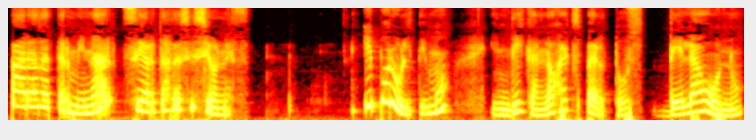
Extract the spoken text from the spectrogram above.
para determinar ciertas decisiones y por último, indican los expertos de la ONU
